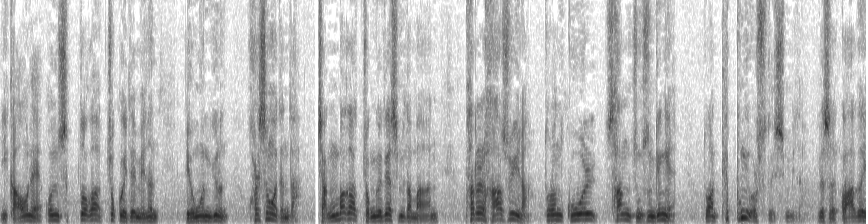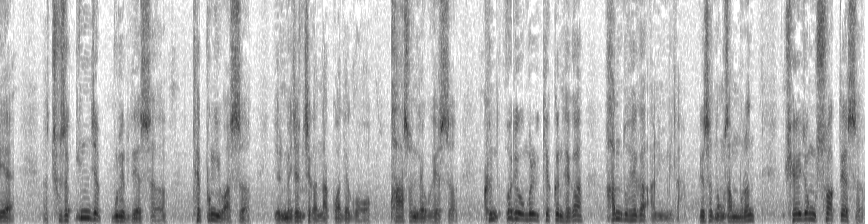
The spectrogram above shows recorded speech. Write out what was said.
이 가온에 온습도가 족고이 되면 은 병원균은 활성화된다. 장마가 종료됐습니다만 8월 하수이나 또는 9월 상중순경에 또한 태풍이 올 수도 있습니다. 그래서 과거에 추석 인접 무렵이 돼서 태풍이 와서 열매 전체가 낙과되고 파손되고 해서 큰 어려움을 겪은 해가 한두 해가 아닙니다. 그래서 농산물은 최종 수확돼서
